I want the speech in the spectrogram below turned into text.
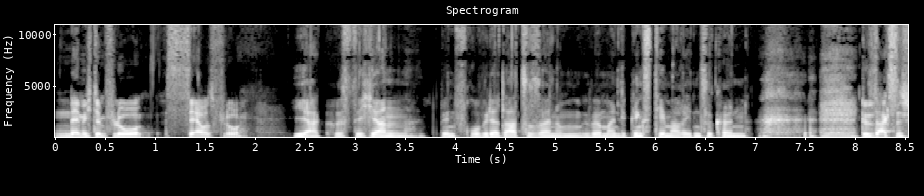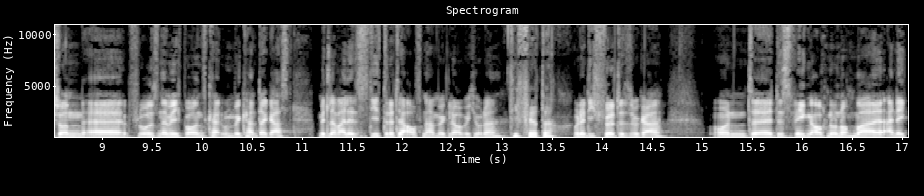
nämlich dem Flo. Servus Flo. Ja, grüß dich Jan. Bin froh, wieder da zu sein, um über mein Lieblingsthema reden zu können. Du sagst es schon, äh, Flo ist nämlich bei uns kein unbekannter Gast. Mittlerweile ist es die dritte Aufnahme, glaube ich, oder? Die vierte. Oder die vierte sogar. Und äh, deswegen auch nur noch mal eine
